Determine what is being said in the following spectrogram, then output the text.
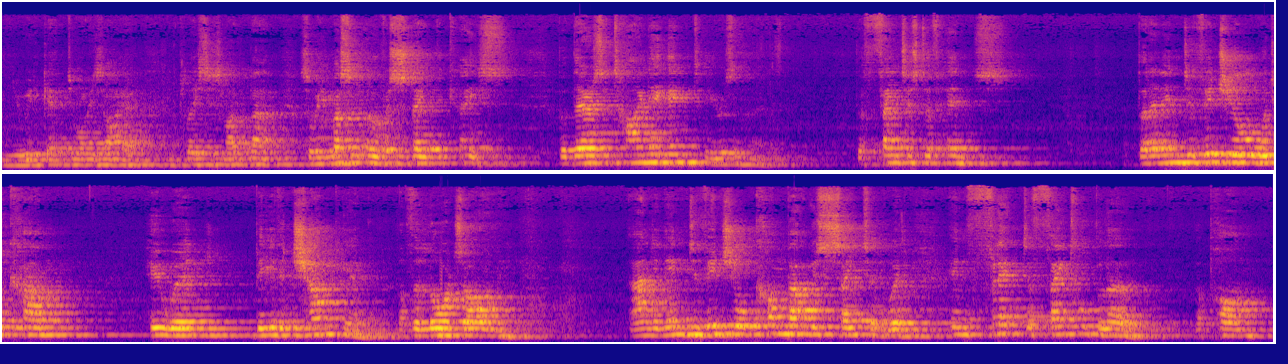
When you really get to Isaiah and places like that. So we mustn't overstate the case. But there's a tiny hint here, isn't there? The faintest of hints. That an individual would come who would be the champion of the Lord's army. And an individual combat with Satan would inflict a fatal blow upon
